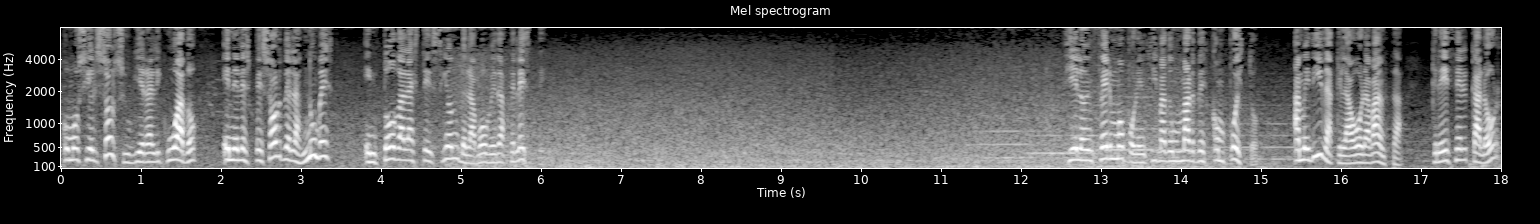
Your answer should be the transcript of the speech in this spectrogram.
como si el sol se hubiera licuado en el espesor de las nubes en toda la extensión de la bóveda celeste. Cielo enfermo por encima de un mar descompuesto. A medida que la hora avanza, crece el calor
